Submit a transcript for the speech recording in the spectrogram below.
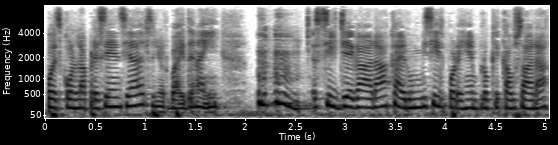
pues con la presencia del señor Biden ahí, si llegara a caer un misil, por ejemplo, que causara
